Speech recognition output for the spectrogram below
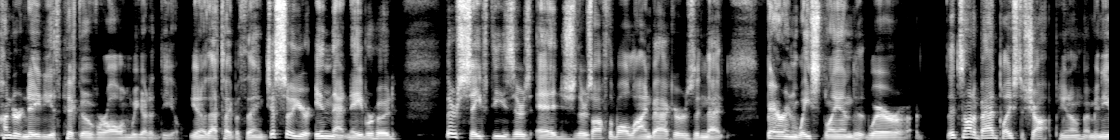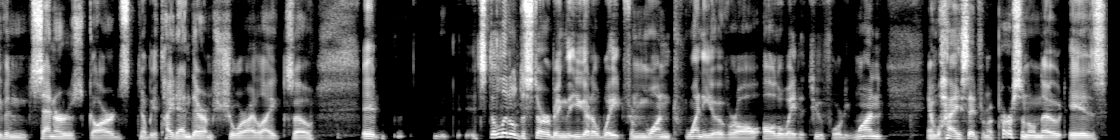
180th pick overall and we got a deal. You know, that type of thing, just so you're in that neighborhood. There's safeties, there's edge, there's off the ball linebackers in that barren wasteland where it's not a bad place to shop. You know, I mean, even centers, guards, there'll be a tight end there. I'm sure I like. So it, it's a little disturbing that you got to wait from 120 overall all the way to 241. And why I said from a personal note is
